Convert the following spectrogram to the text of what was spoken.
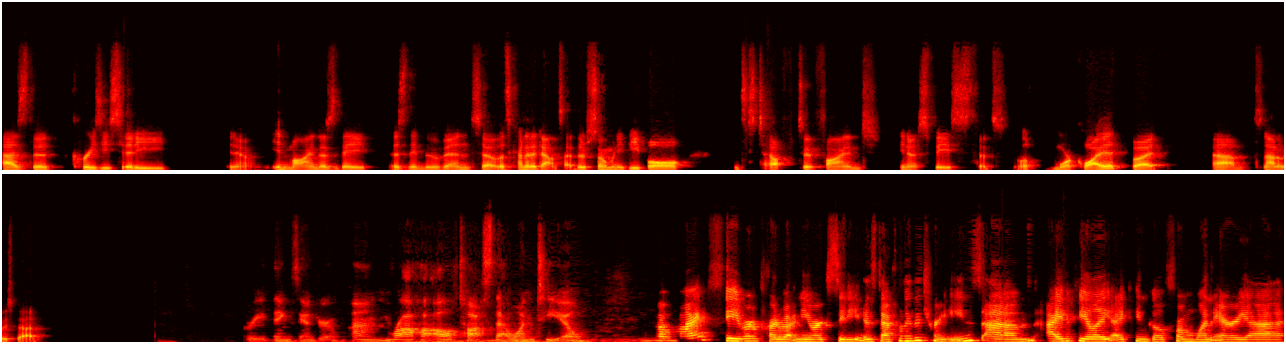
has the crazy city you know in mind as they as they move in. So that's kind of the downside. There's so many people. It's tough to find you know space that's more quiet, but um, it's not always bad. Great, thanks, Andrew. Um, Raha, I'll toss that one to you. My favorite part about New York City is definitely the trains. Um, I feel like I can go from one area,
